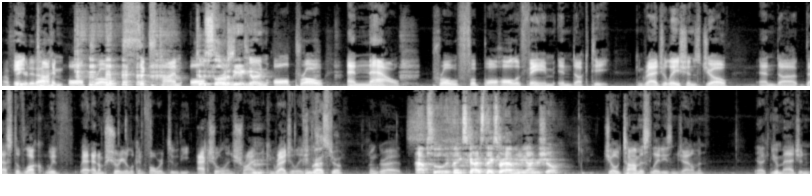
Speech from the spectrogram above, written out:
I figured it out. eight-time All-Pro, six-time All Too slow to be a guard. All-Pro, and now Pro Football Hall of Fame inductee. Congratulations, Joe, and uh, best of luck with. And I'm sure you're looking forward to the actual enshrinement. Congratulations, Congrats, Joe. Congrats. Absolutely. Thanks, guys. Thanks for having me on your show. Joe Thomas, ladies and gentlemen. Yeah, can you imagine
